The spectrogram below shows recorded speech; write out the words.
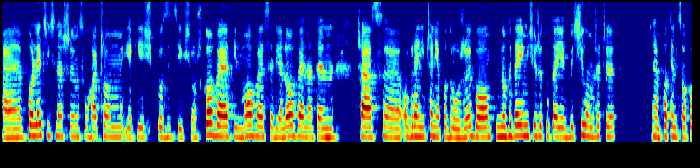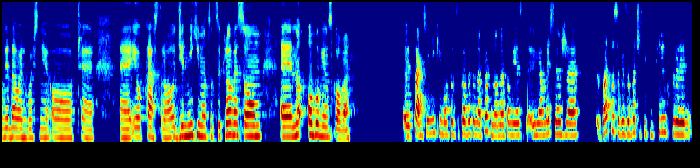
e, polecić naszym słuchaczom jakieś pozycje książkowe, filmowe, serialowe na ten czas ograniczenia podróży, bo no wydaje mi się, że tutaj jakby siłą rzeczy po tym, co opowiadałaś właśnie o Cze i o Castro, dzienniki motocyklowe są no, obowiązkowe. E, tak, dzienniki motocyklowe to na pewno, natomiast ja myślę, że warto sobie zobaczyć taki film, który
